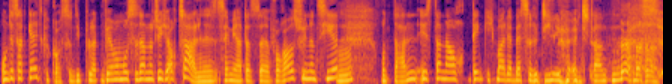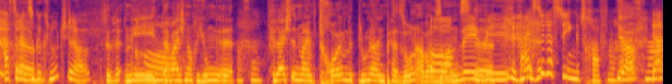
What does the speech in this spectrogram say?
Und es hat Geld gekostet. Und die Plattenfirma musste dann natürlich auch zahlen. Sammy hat das äh, vorausfinanziert. Mhm. Und dann ist dann auch, denke ich mal, der bessere Deal entstanden. Hast du dazu Ähm, geknutscht? ja. Nee, da war ich noch jung. Äh, Vielleicht in meinem Träumen mit Luna in Person, aber sonst. Äh, Oh, Baby. Weißt du, dass du ihn getroffen hast? Ja. Mal? Ja,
